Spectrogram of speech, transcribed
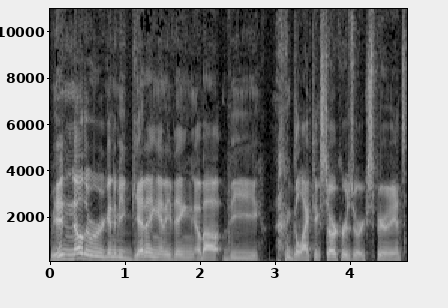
we didn't know that we were going to be getting anything about the Galactic Star Cruiser experience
